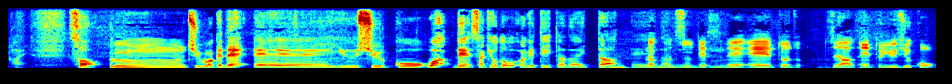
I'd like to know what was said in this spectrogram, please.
はい、さあ、うーん、ちゅうわけで、えー優秀校は、で、先ほど挙げていただいた、えー中にですね、えっ、と、じゃあ、えっ、と、優秀校、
